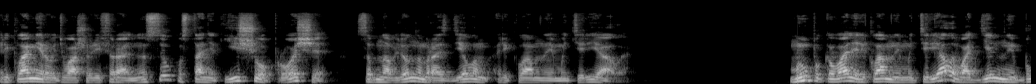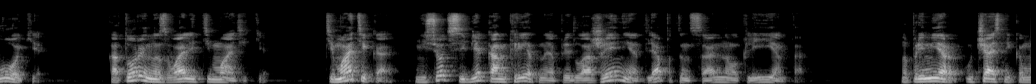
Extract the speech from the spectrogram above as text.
Рекламировать вашу реферальную ссылку станет еще проще с обновленным разделом «Рекламные материалы». Мы упаковали рекламные материалы в отдельные блоки, которые назвали тематики. Тематика несет в себе конкретное предложение для потенциального клиента. Например, участникам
